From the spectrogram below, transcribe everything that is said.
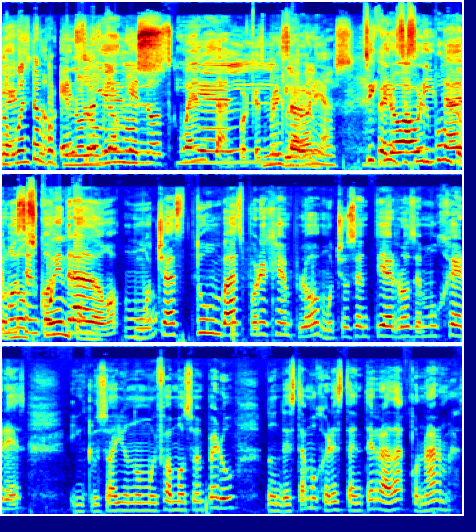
no lo cuentan porque no eso lo es lo vimos. que nos cuentan, él- porque es prehistoria. Sí, que Pero ahorita hemos nos encontrado cuentan, ¿no? muchas tumbas, por ejemplo, muchos entierros de mujeres, incluso hay uno muy famoso en Perú, donde esta mujer está enterrada con armas.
